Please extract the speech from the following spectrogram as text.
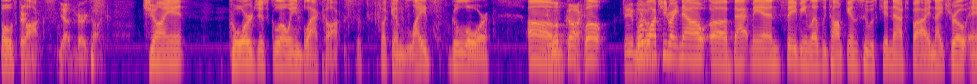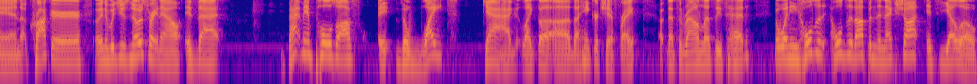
both Very- cocks, Yeah, very cock. giant, gorgeous, glowing black cocks with fucking lights galore. Um, love cock. Well, we're watching right now uh, Batman saving Leslie Tompkins, who was kidnapped by Nitro and Crocker. And what you just notice right now is that Batman pulls off a, the white gag, like the uh, the handkerchief, right? That's around Leslie's head. But when he holds it holds it up in the next shot, it's yellow.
